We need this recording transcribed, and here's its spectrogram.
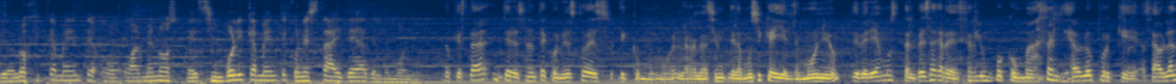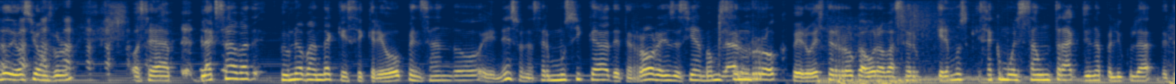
ideológicamente o, o al menos eh, simbólicamente con esta idea del demonio. Lo que está interesante con esto es de como la relación de la música y el demonio. Deberíamos tal vez agradecerle un poco más al diablo porque, o sea, hablando de Ozzy Osbourne, o sea, Black Sabbath fue una banda que se creó pensando en eso, en hacer música de terror. Ellos decían, vamos claro. a hacer un rock, pero este rock ahora va a ser, queremos que sea como el soundtrack de una película de terror.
